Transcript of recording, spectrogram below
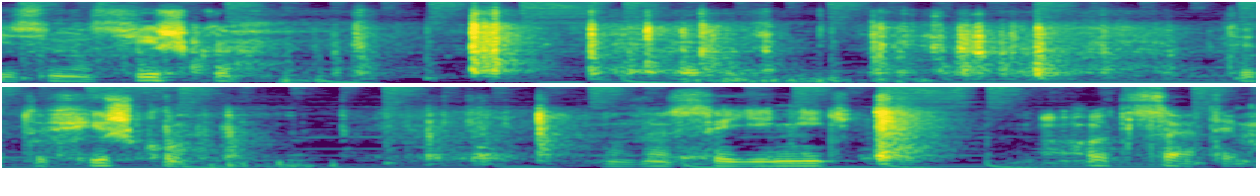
Здесь у нас фишка. Вот эту фишку нужно соединить вот с этим.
